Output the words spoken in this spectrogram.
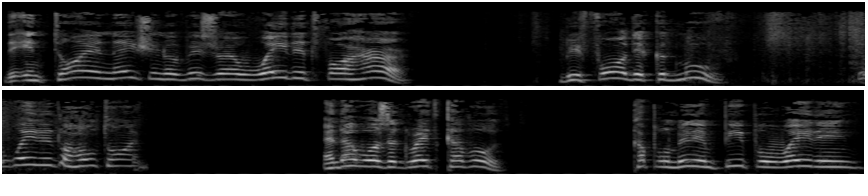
the entire nation of Israel waited for her before they could move. They waited the whole time. And that was a great kavod. Couple million people waiting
